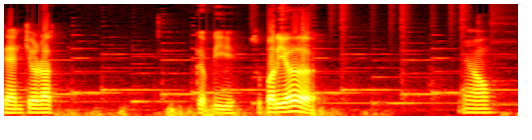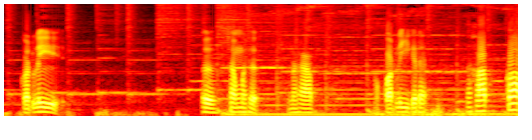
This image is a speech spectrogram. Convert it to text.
Dangerous เกือบดี Superior ไม่เอากอดลี่ เออช่างมาเถอะนะครับเอากอดลี่ก็ได้นะครับ ก็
